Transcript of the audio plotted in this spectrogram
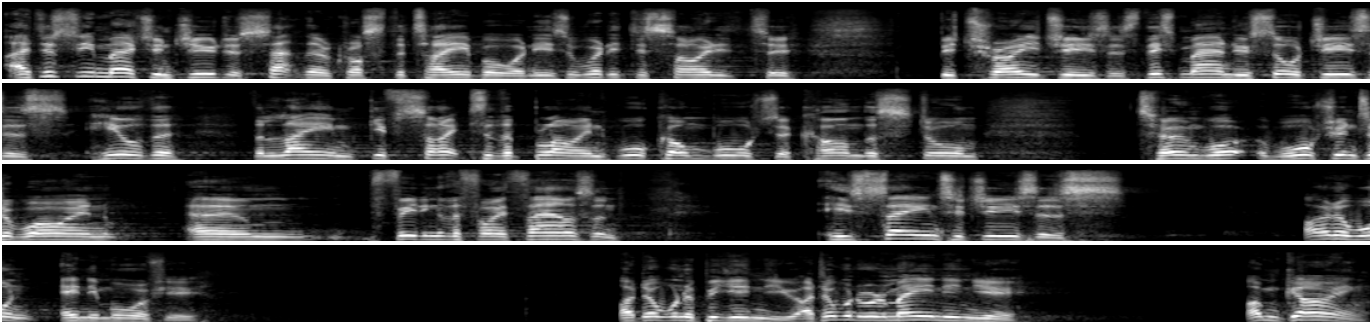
I just imagine Judas sat there across the table and he's already decided to betray Jesus. This man who saw Jesus heal the, the lame, give sight to the blind, walk on water, calm the storm, turn wa- water into wine, um, feeding of the 5,000. He's saying to Jesus, I don't want any more of you. I don't want to be in you. I don't want to remain in you. I'm going.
